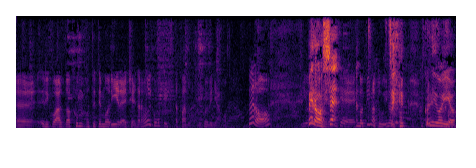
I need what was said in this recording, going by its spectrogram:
eh, riguardo a come potete morire, eccetera. Voi comunque state parlando, poi vediamo. Però. io Però se... continua tu, io so. Continuo io.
